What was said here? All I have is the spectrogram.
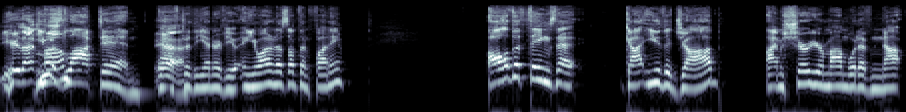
You hear that, He was locked in Yeah. after the interview. And you want to know something funny? All the things that got you the job, I'm sure your mom would have not,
